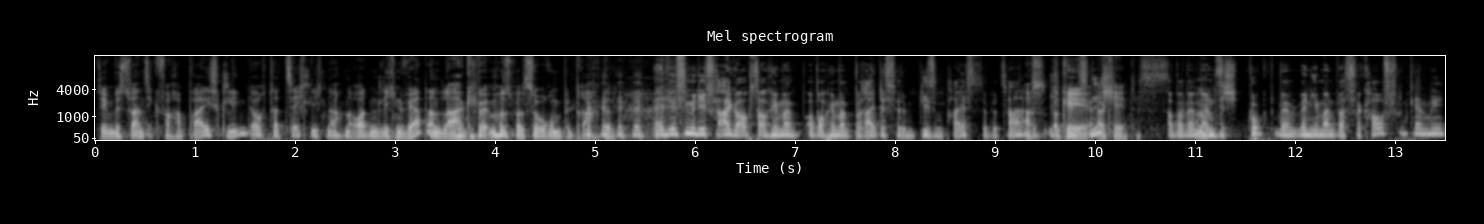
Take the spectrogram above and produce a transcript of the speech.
10 bis 20-facher Preis klingt auch tatsächlich nach einer ordentlichen Wertanlage, wenn man es mal so rum betrachtet. ja, das ist immer die Frage, ob auch jemand, ob auch jemand bereit ist, für diesen Preis zu bezahlen. Ach, also okay, okay. Das, aber wenn man hm. sich guckt, wenn, wenn jemand was verkauft von Camry,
